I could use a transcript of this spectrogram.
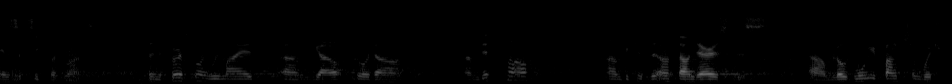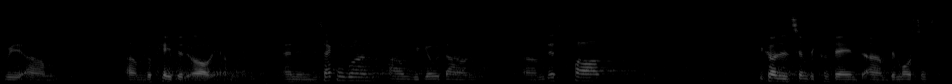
in subsequent runs. So in the first one, we might um, go, go down um, this path because down, there is this load movie function which we located earlier. And in the second one, we go down this path because it simply contained the most ins-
